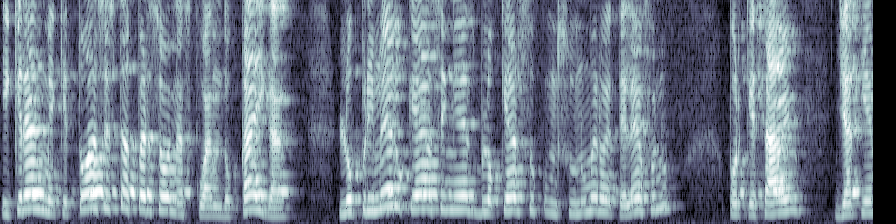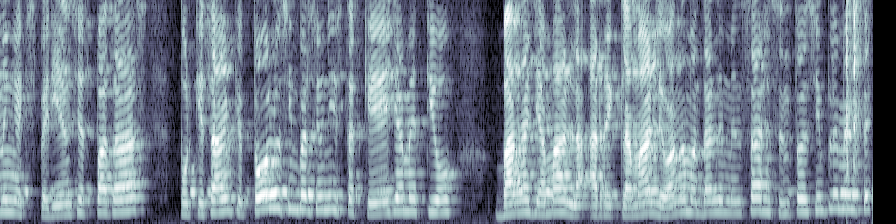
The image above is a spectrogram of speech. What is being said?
y créanme que todas estas personas cuando caigan, lo primero que hacen es bloquear su, su número de teléfono porque saben, ya tienen experiencias pasadas, porque saben que todos los inversionistas que ella metió van a llamarla, a reclamarle, van a mandarle mensajes. Entonces simplemente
